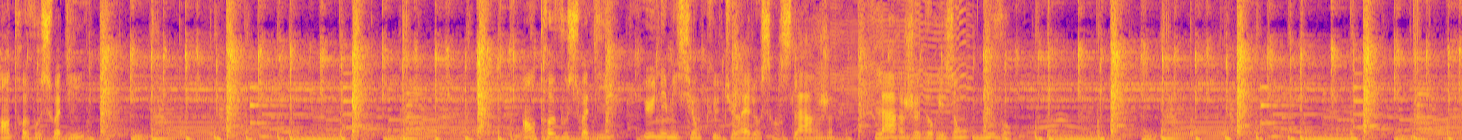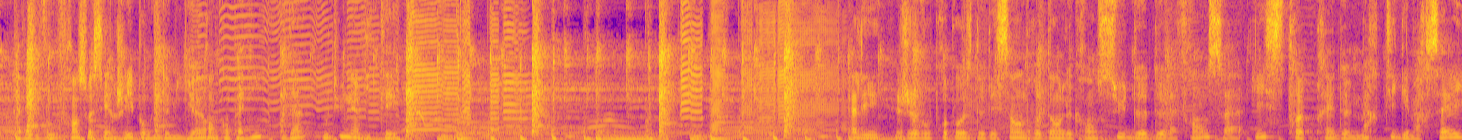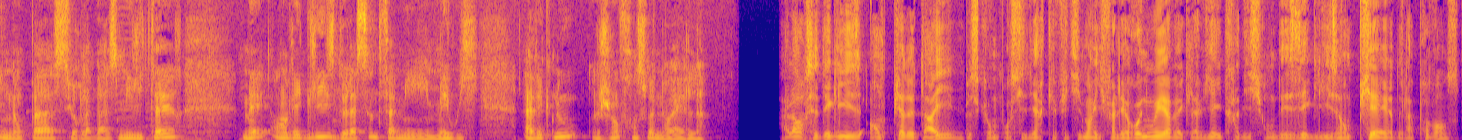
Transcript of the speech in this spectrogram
Entre vous soit dit. Entre vous soit dit, une émission culturelle au sens large, large d'horizons nouveaux. Avec vous, François Sergi, pour une demi-heure en compagnie d'un ou d'une invitée. Allez, je vous propose de descendre dans le grand sud de la France, à Istres, près de Martigues et Marseille, non pas sur la base militaire, mais en l'église de la Sainte Famille. Mais oui, avec nous, Jean-François Noël. Alors cette église en pierre de taille, parce qu'on considère qu'effectivement il fallait renouer avec la vieille tradition des églises en pierre de la Provence,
